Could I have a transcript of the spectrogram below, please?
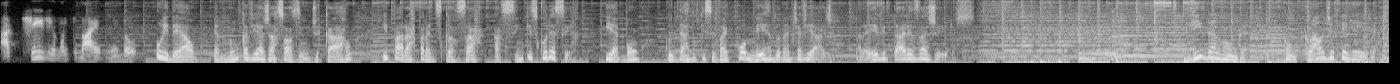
atinge muito mais o idoso. O ideal é nunca viajar sozinho de carro e parar para descansar assim que escurecer. E é bom cuidar do que se vai comer durante a viagem, para evitar exageros. Vida Longa, com Cláudio Ferreira.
